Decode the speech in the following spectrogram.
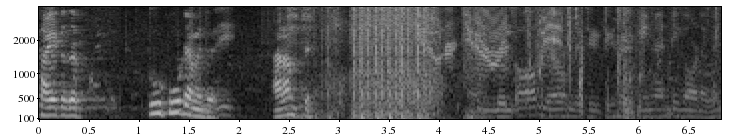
साइड उधर। टू टू डैमेज है आराम से। गॉड है भाई।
